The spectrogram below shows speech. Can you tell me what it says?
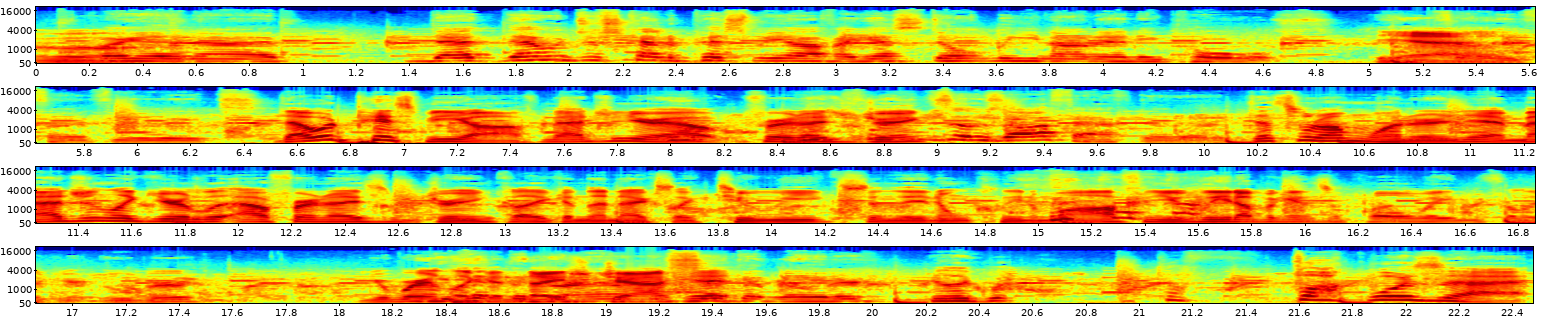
Ugh. Fucking uh, that that would just kind of piss me off. I guess don't lean on any poles. Yeah. For a few weeks. That would piss me off. Imagine you're out for a nice drink. those off afterward. That's what I'm wondering. Yeah, imagine like you're out for a nice drink like in the next like two weeks and they don't clean them off and you lean up against a pole waiting for like your Uber. You're wearing You like hit a the nice ground jacket. Second later, You're like, what, what the fuck was that?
